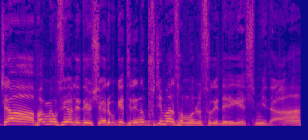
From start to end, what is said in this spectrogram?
자, 박명수의 라디오쇼 여러분께 드리는 푸짐한 선물을 소개드리겠습니다.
